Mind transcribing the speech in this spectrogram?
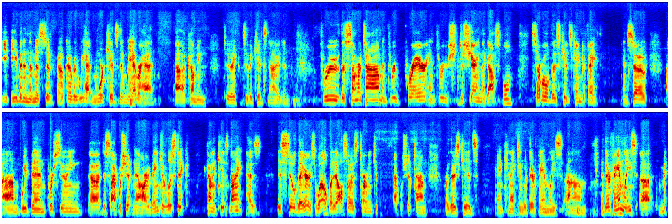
even in the midst of, COVID, we had more kids than we ever had uh, coming to the to the kids' night, and through the summertime and through prayer and through sh- just sharing the gospel, several of those kids came to faith, and so um, we've been pursuing uh, discipleship now. Our evangelistic kind of kids' night has is still there as well, but it also has turned into discipleship time for those kids and connecting with their families. Um, their families, uh, m-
